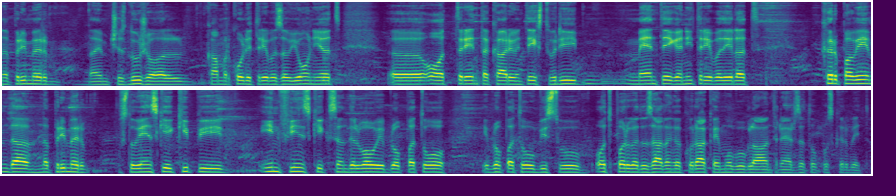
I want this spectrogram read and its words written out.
naprimer vem, čez Lužo ali kamorkoli treba za avion jeti, uh, od Trenta, kar je in teh stvari, meni tega ni treba delati. Ker pa vem, da naprimer v slovenski ekipi in finski, ki sem deloval, je bilo pa to, je bilo pa to v bistvu od prvega do zadnjega koraka in mogel glavni trener za to poskrbeti.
